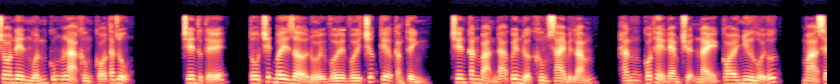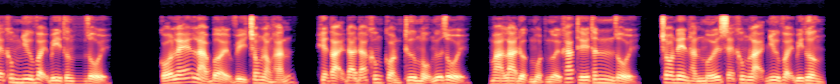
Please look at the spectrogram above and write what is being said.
cho nên muốn cũng là không có tác dụng. Trên thực tế tô chết bây giờ đối với với trước kia cảm tình trên căn bản đã quên được không sai bị lắm hắn có thể đem chuyện này coi như hồi ức mà sẽ không như vậy bi thương rồi. Có lẽ là bởi vì trong lòng hắn hiện tại đã đã không còn thư mộ nữa rồi mà là được một người khác thế thân rồi cho nên hắn mới sẽ không lại như vậy bi thương.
